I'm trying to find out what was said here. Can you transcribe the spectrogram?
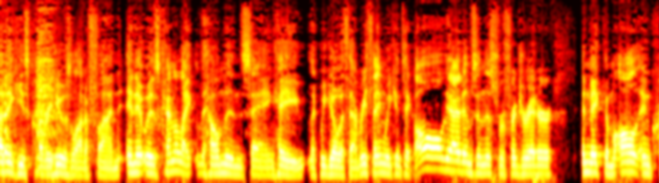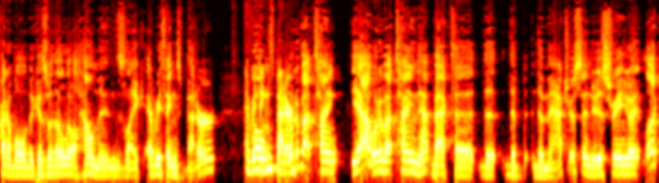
I think he's clever. He was a lot of fun, and it was kind of like Hellmann saying, "Hey, like we go with everything. We can take all the items in this refrigerator and make them all incredible because with a little Hellmann's, like everything's better." Everything's well, better. What about tying? Yeah, what about tying that back to the the the mattress industry and going, look,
